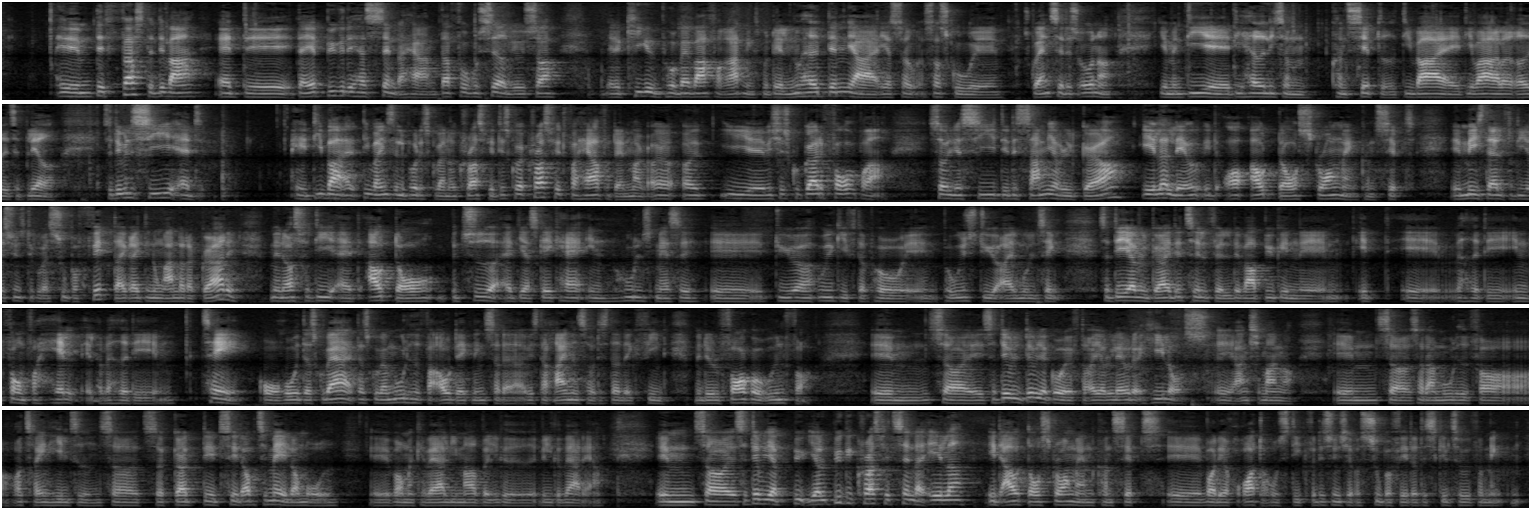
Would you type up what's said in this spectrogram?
Øh, det første, det var, at øh, da jeg byggede det her center her, der fokuserede vi jo så, eller kiggede på, hvad var forretningsmodellen. Nu havde dem, jeg, jeg så, så skulle, øh, skulle ansættes under, jamen de, øh, de havde ligesom konceptet, de var, øh, de var allerede etableret. Så det vil sige, at øh, de var, de var indstillet på, at det skulle være noget CrossFit. Det skulle være CrossFit for herre for Danmark. Og, og i, øh, hvis jeg skulle gøre det forfra, så vil jeg sige, at det er det samme, jeg vil gøre, eller lave et outdoor strongman-koncept. Øh, mest af alt, fordi jeg synes, det kunne være super fedt. Der er ikke rigtig nogen andre, der gør det. Men også fordi, at outdoor betyder, at jeg skal ikke have en hulens masse øh, dyre udgifter på, øh, på udstyr og alle mulige ting. Så det, jeg vil gøre i det tilfælde, det var at bygge en, øh, et, øh, hvad hedder det, en form for hal, eller hvad hedder det, øh, tag overhovedet. Der skulle, være, der skulle være mulighed for afdækning, så der, hvis der regnede, så var det stadigvæk fint. Men det ville foregå udenfor. Øhm, så øh, så det, vil, det vil jeg gå efter, og jeg vil lave det helårs øh, arrangementer, øhm, så, så der er mulighed for at, at træne hele tiden. Så, så gør det til et optimalt område, øh, hvor man kan være lige meget, hvilket, hvilket vejr det er. Øhm, så, så det vil jeg, by, jeg vil bygge et CrossFit Center eller et Outdoor Strongman koncept, øh, hvor det er råt og rustik, for det synes jeg var super fedt, og det skilte sig ud fra mængden.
